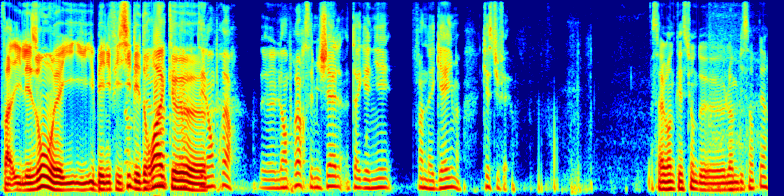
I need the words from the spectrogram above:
Enfin, ils les ont, euh, ils, ils bénéficient Non, des droits que. T'es l'empereur. Euh, L'empereur, c'est Michel. T'as gagné. Fin de la game. Qu'est-ce que tu fais? C'est la grande question de l'homme bicentenaire.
